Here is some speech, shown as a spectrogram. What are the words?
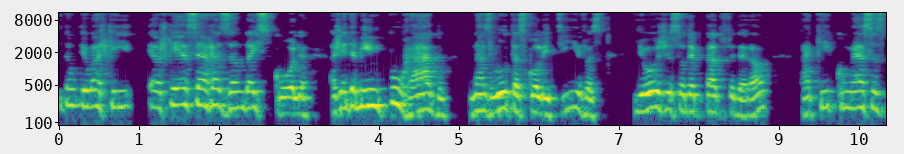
Então, eu acho que eu acho que essa é a razão da escolha. A gente é meio empurrado nas lutas coletivas e hoje sou deputado federal aqui com essas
